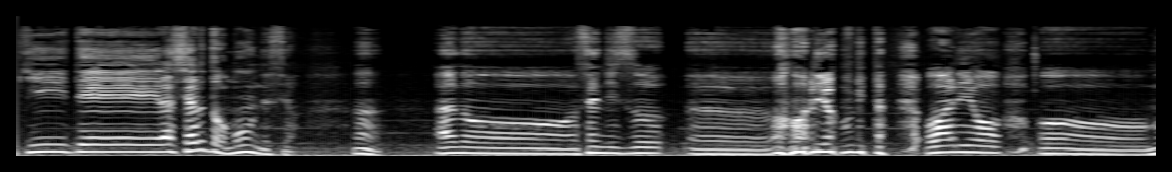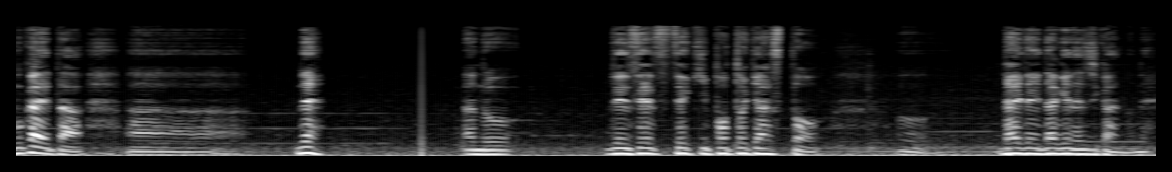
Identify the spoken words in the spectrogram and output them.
聞いてらっしゃると思うんですよ。うん。あのー、先日、終わりを向けた、終わりを、迎えた、あね、あの、伝説的ポッドキャスト、うん、大々だけな時間のね、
